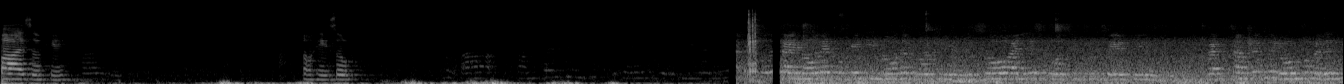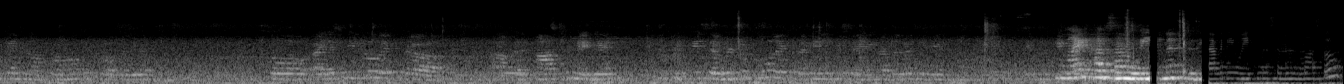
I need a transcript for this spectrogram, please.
Pa is okay. Okay, so So that know that okay, he the word. So I just force him say it. But sometimes I don't know whether he can uh, pronounce it properly. or not. So I just need to like uh, uh, ask him again. If he's able to do like then he'll be saying. Otherwise again. uh, He might have some weakness. Does he have any weakness in his muscles?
